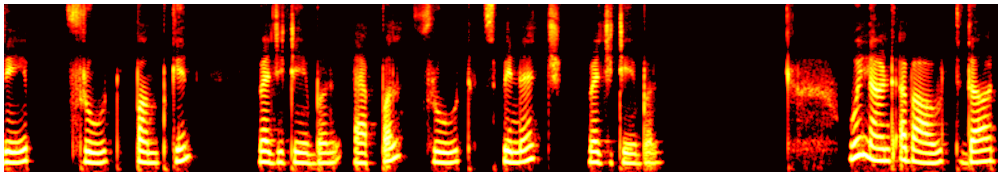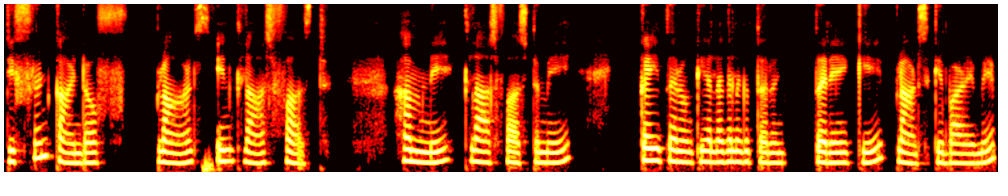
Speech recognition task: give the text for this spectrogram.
grape fruit pumpkin vegetable apple fruit spinach vegetable we learned about the different kind of plants in class first हमने क्लास फ़र्स्ट में कई तरह के अलग अलग तरह तरह के प्लांट्स के बारे में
